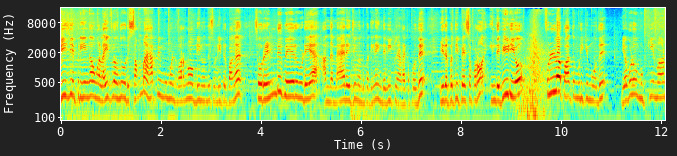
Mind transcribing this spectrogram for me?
விஜே பிரியங்கா அவங்க லைஃப்பில் வந்து ஒரு செம்ம ஹாப்பி மூமெண்ட் வரணும் அப்படின்னு வந்து சொல்லிட்டு இருப்பாங்க. ஸோ ரெண்டு பேருடைய அந்த மேரேஜும் வந்து பார்த்திங்கன்னா இந்த வீக்கில் நடக்க போகுது. இதை பற்றி பேச போகிறோம் இந்த வீடியோ ஃபுல்லாக பார்த்து முடிக்கும் போது எவ்வளோ முக்கியமான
